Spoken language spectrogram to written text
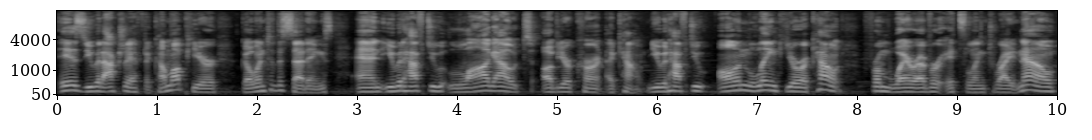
is you would actually have to come up here go into the settings and you would have to log out of your current account. You would have to unlink your account from wherever it's linked right now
